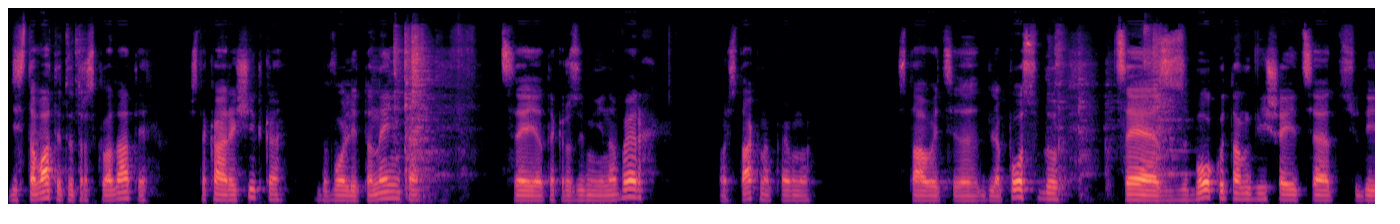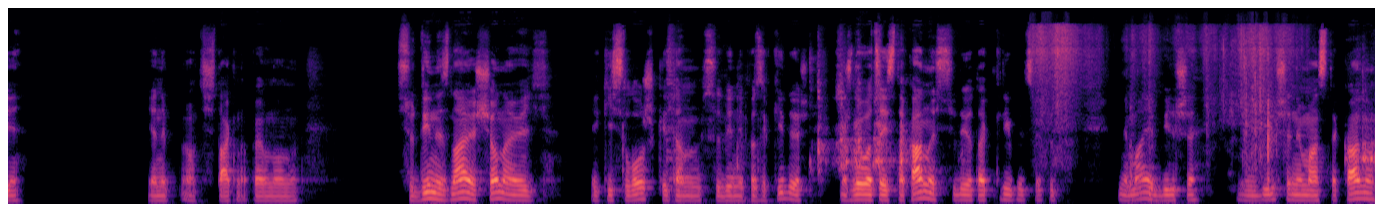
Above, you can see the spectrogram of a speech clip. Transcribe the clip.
діставати, тут розкладати. Ось така решітка, доволі тоненька. Це, я так розумію, наверх. Ось так, напевно. Ставиться для посуду. Це збоку там вішається сюди. Я не от так, напевно, воно. Сюди не знаю, що навіть. Якісь ложки там сюди не позакидуєш. Можливо, цей стакан ось сюди отак кріпиться. Тут немає більше. Більше нема стакану.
